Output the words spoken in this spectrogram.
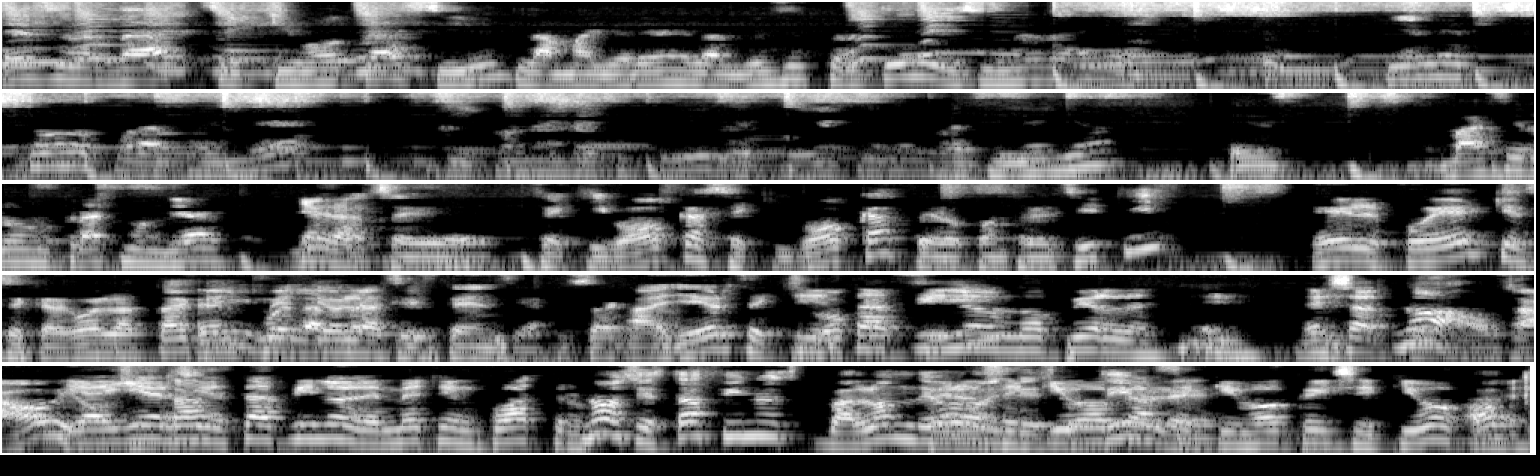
es verdad, se equivoca, sí, la mayoría de las veces, pero tiene 19 años. Tiene todo por aprender y con el desequilibrio que ya tiene el brasileño, es- va a ser un crack mundial. Mira, se, se equivoca, se equivoca, pero contra el City, él fue el quien se cargó el ataque Él y metió la asistencia. Exacto. Ayer se Si equivoca, está sí. fino, no pierde. Exacto. No, o sea, obvio. y ayer, si si está, está fino, le meten cuatro. no, si está fino es balón de pero oro se equivoca, indiscutible. se equivoca y se equivoca. Ok,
